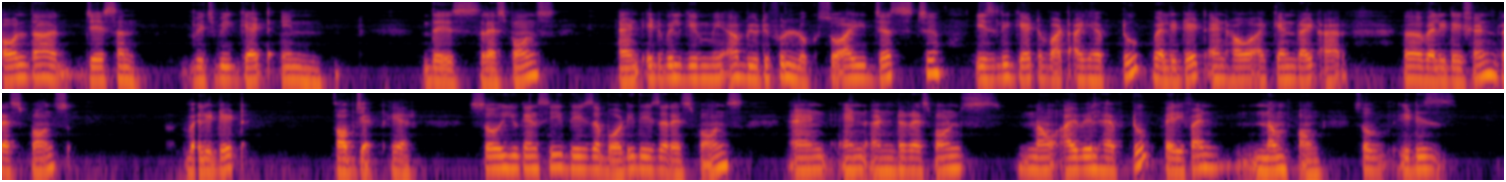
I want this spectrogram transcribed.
all the json which we get in this response and it will give me a beautiful look. So I just easily get what I have to validate and how I can write our uh, validation response validate object here. So you can see there is a body there is a response and and under response now I will have to verify num found so it is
